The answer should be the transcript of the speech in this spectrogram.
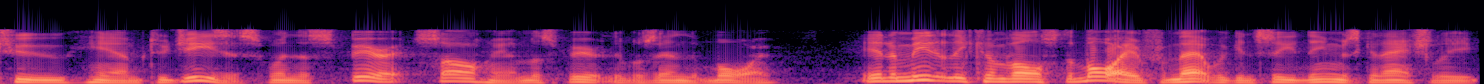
to him, to Jesus. When the Spirit saw him, the Spirit that was in the boy, it immediately convulsed the boy. From that, we can see demons can actually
